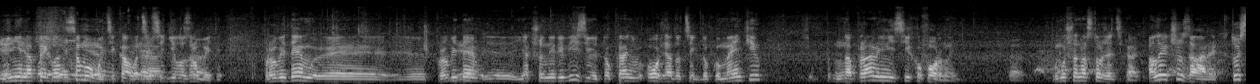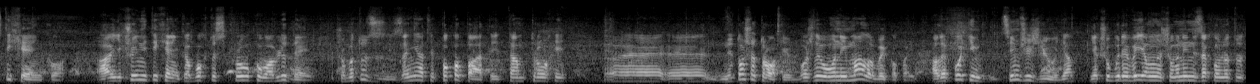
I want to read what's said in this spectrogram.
мені, наприклад, і самому цікаво це все діло зробити. Проведемо, е, проведемо, е, якщо не ревізію, то крайній огляд цих документів на правильність їх оформлень. Тому що нас теж цікавить. Але якщо зараз хтось тихенько, а якщо не тихенько, або хтось спровокував людей, щоб тут зайняти, покопати там трохи, е, е, не то, що трохи, можливо, вони мало викопають, але потім цим же ж людям, якщо буде виявлено, що вони незаконно тут,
